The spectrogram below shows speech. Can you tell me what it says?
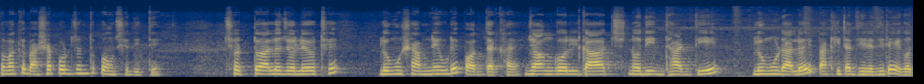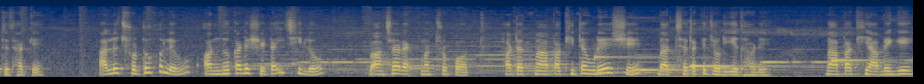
তোমাকে বাসা পর্যন্ত পৌঁছে দিতে। ছোট্ট আলো জ্বলে ওঠে। লুমু সামনে উড়ে পথ দেখায়। জঙ্গল, গাছ, নদীর ধার দিয়ে লুমুর আলোয় পাখিটা ধীরে ধীরে এগোতে থাকে। আলো ছোট হলেও অন্ধকারে সেটাই ছিল বাঁচার একমাত্র পথ। হঠাৎ মা পাখিটা উড়ে এসে বাচ্চাটাকে জড়িয়ে ধরে। মা পাখি আবেগে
